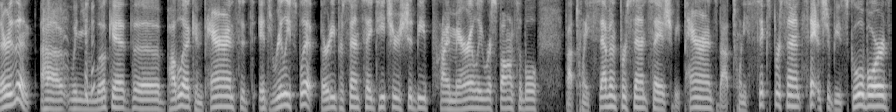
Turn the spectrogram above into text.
there isn't. Uh, when you look at the public and parents, it's it's really split. Thirty percent say teachers should be primarily responsible. About twenty seven percent say it should be parents. About twenty six percent say it should be school boards.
